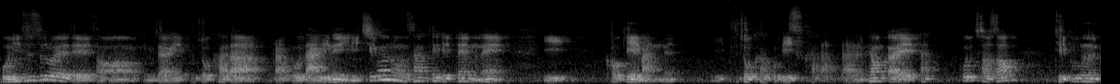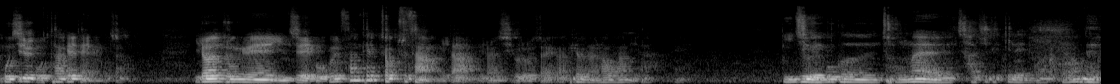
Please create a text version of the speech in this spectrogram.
본인 스스로에 대해서 굉장히 부족하다라고 낙인을 이미 찍어놓은 상태이기 때문에 이 거기에 맞는 이 부족하고 미숙하다라는 평가에 딱 꽂혀서 뒷부분을 보지를 못하게 되는 거죠. 이런 종류의 인지 왜곡을 선택적 추상이다 이런 식으로 저희가 표현을 하고 합니다. 인지 왜곡은 정말 자주 듣게 되는 것 같아요. 네.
